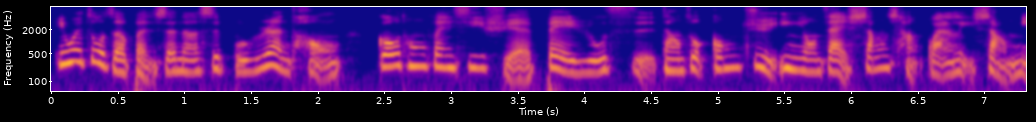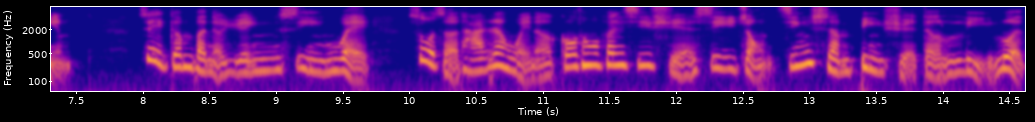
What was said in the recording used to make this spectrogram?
因为作者本身呢是不认同沟通分析学被如此当做工具应用在商场管理上面。最根本的原因是因为作者他认为呢，沟通分析学是一种精神病学的理论，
